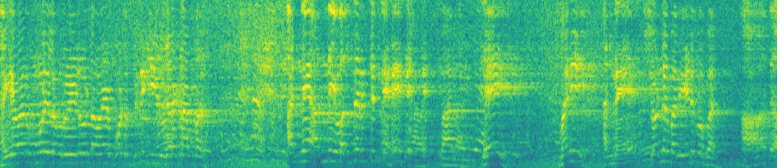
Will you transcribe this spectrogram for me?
அங்க வர மூலையில ஒரு எழுபட்ட வகையை போட்டு திருக்கி கிடக்கிறான் பாரு. அண்ணே அண்ணி வந்துருச்சுண்ணே. ஏய் மணி அண்ணே. சொன்ன மாதிரி இடுப்ப பாரு. ஆகா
